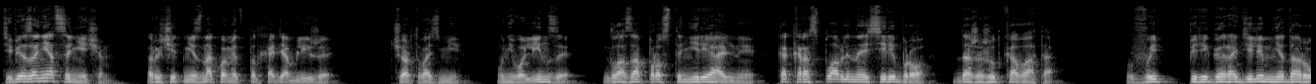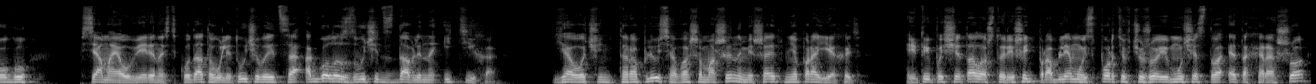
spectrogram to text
«Тебе заняться нечем», — рычит незнакомец, подходя ближе. «Черт возьми, у него линзы?» Глаза просто нереальные, как расплавленное серебро, даже жутковато. «Вы перегородили мне дорогу». Вся моя уверенность куда-то улетучивается, а голос звучит сдавленно и тихо. «Я очень тороплюсь, а ваша машина мешает мне проехать». «И ты посчитала, что решить проблему, испортив чужое имущество, это хорошо?»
